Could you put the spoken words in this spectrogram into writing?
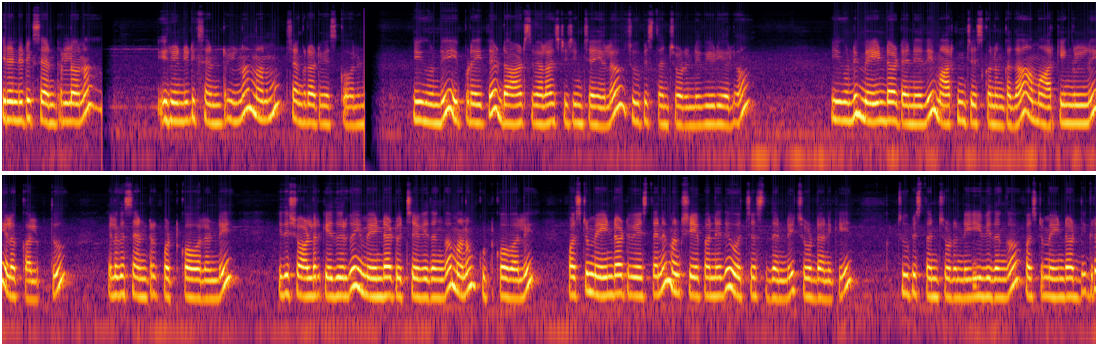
ఈ రెండింటికి సెంటర్లోన ఈ రెండింటికి సెంటర్లోన మనము చంకడాటు వేసుకోవాలండి. ఇదిగోండి ఇప్పుడైతే డాట్స్ ఎలా స్టిచ్చింగ్ చేయాలో చూపిస్తాను చూడండి వీడియోలో. ఇదిగోండి మెయిన్ డాట్ అనేది మార్కింగ్ చేసుకున్నాం కదా ఆ మార్కింగ్ని ఇలా కలుపుతూ ఇలాగ సెంటర్కి పట్టుకోవాలండి. ఇది షోల్డర్కి ఎదురుగా ఈ మెయిన్ డాట్ వచ్చే విధంగా మనం కుట్టుకోవాలి. ఫస్ట్ మెయిన్ డాట్ వేస్తేనే మనకు షేప్ అనేది వచ్చేస్తుందండి చూడడానికి. చూపిస్తాను చూడండి. ఈ విధంగా ఫస్ట్ మెయిన్ డాట్ దగ్గర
